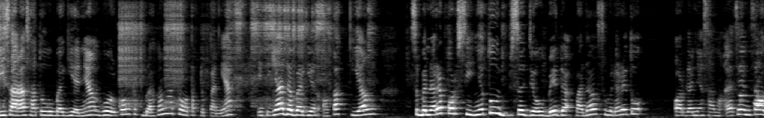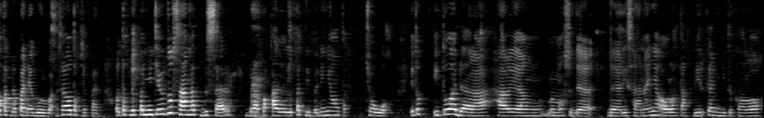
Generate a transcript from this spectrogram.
Di salah satu bagiannya gue lupa otak belakang atau otak depannya intinya ada bagian otak yang sebenarnya porsinya tuh bisa jauh beda. Padahal sebenarnya itu organnya sama. Eh, saya misal otak depan ya gue lupa. Saya otak depan. Otak depannya cewek tuh sangat besar, berapa kali lipat dibandingnya otak cowok. Itu itu adalah hal yang memang sudah dari sananya Allah takdirkan gitu kalau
